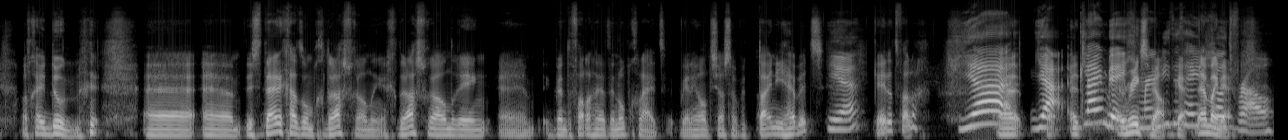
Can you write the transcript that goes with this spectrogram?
wat ga je doen? uh, dus uiteindelijk gaat het om gedragsverandering. En gedragsverandering, uh, ik ben toevallig net in opgeleid. Ik ben heel enthousiast over tiny habits. Ja. Ken je dat toevallig? Ja, ja een klein beetje, maar niet het hele grote verhaal.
